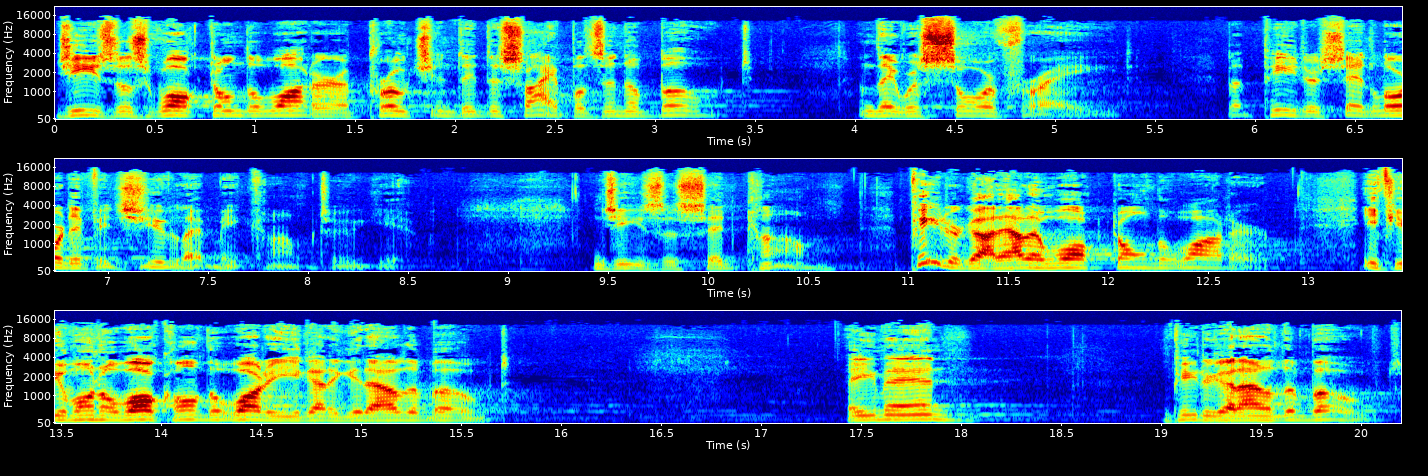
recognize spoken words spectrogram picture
Jesus walked on the water, approaching the disciples in a boat, and they were so afraid. But Peter said, Lord, if it's you, let me come to you. And Jesus said, Come. Peter got out and walked on the water. If you want to walk on the water, you got to get out of the boat. Amen. Peter got out of the boat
